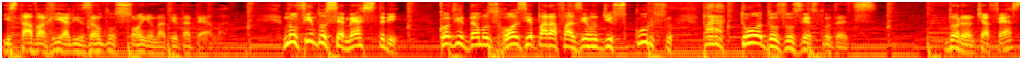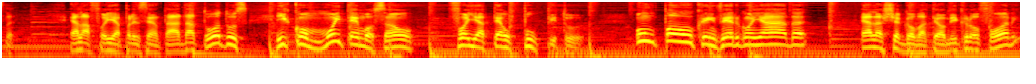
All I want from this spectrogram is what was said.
estava realizando um sonho na vida dela. No fim do semestre, convidamos Rose para fazer um discurso para todos os estudantes. Durante a festa, ela foi apresentada a todos e, com muita emoção, foi até o púlpito. Um pouco envergonhada, ela chegou até o microfone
